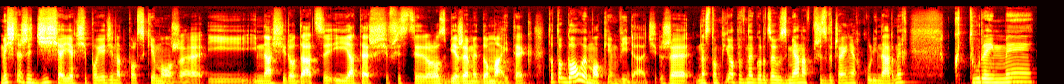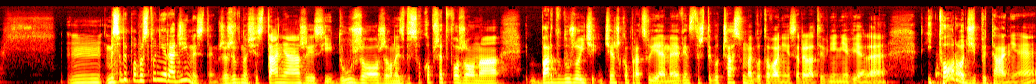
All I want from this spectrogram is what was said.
myślę, że dzisiaj, jak się pojedzie nad polskie morze i, i nasi rodacy, i ja też się wszyscy rozbierzemy do majtek, to to gołym okiem widać, że nastąpiła pewnego rodzaju zmiana w przyzwyczajeniach kulinarnych, której my my sobie po prostu nie radzimy z tym, że żywność jest tania, że jest jej dużo, że ona jest wysoko przetworzona, bardzo dużo i ciężko pracujemy, więc też tego czasu na gotowanie jest relatywnie niewiele. I to rodzi pytanie,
